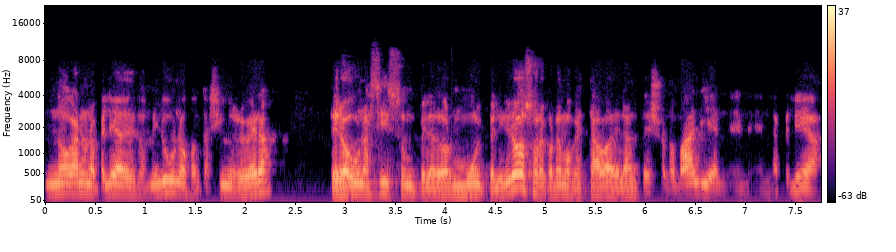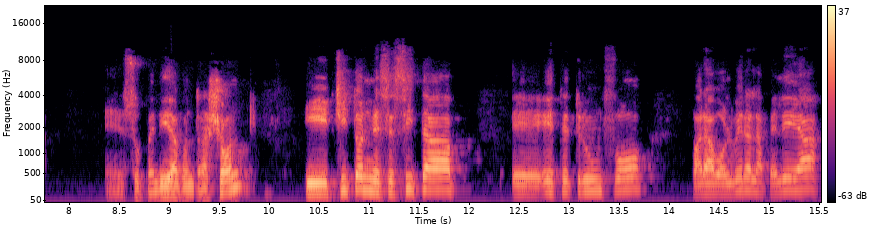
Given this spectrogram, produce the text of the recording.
no gana una pelea desde 2001 contra Jimmy Rivera pero aún así es un peleador muy peligroso. Recordemos que estaba delante de John O'Malley en, la pelea eh, suspendida contra John. Y Chito necesita eh, este triunfo para volver a la pelea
